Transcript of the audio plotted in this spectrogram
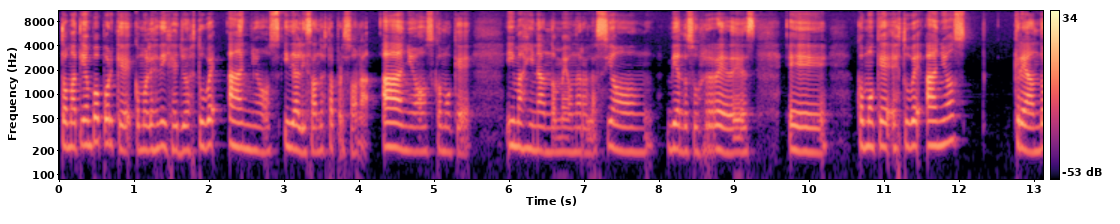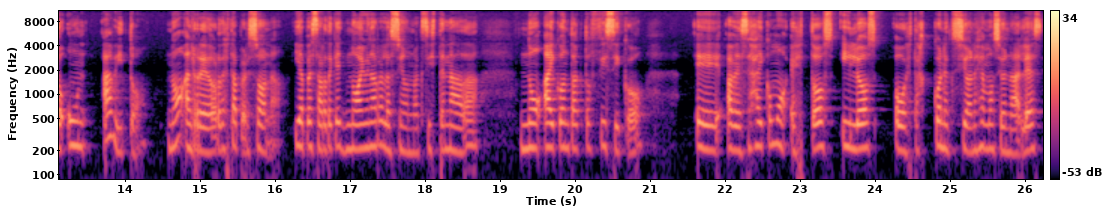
Toma tiempo porque, como les dije, yo estuve años idealizando a esta persona, años como que imaginándome una relación, viendo sus redes, eh, como que estuve años creando un hábito, ¿no? Alrededor de esta persona. Y a pesar de que no hay una relación, no existe nada, no hay contacto físico, eh, a veces hay como estos hilos o estas conexiones emocionales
